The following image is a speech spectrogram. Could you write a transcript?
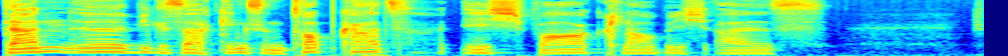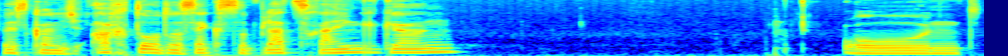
Dann, äh, wie gesagt, ging es in Top Cut. Ich war, glaube ich, als, weiß gar nicht, achter oder sechster Platz reingegangen. Und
